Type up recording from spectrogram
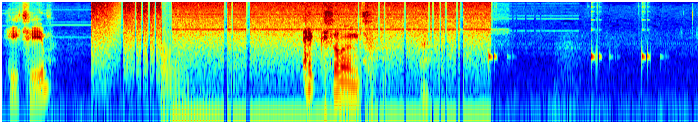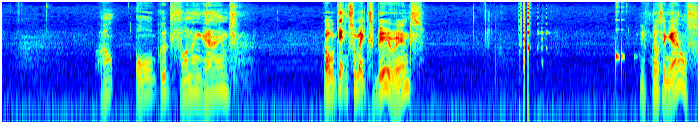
hit him. Excellent! Well, all good fun and games. Well, we're getting some experience. If nothing else.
